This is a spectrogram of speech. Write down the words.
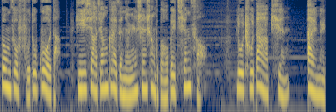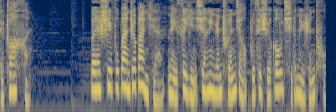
动作幅度过大，一下将盖在男人身上的薄被牵走，露出大片暧昧的抓痕。本是一副半遮半掩、美色隐现、令人唇角不自觉勾起的美人图。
